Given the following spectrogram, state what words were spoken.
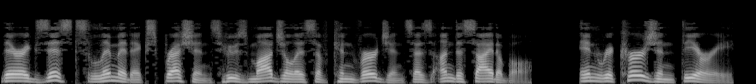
There exists limit expressions whose modulus of convergence is undecidable. In recursion theory,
